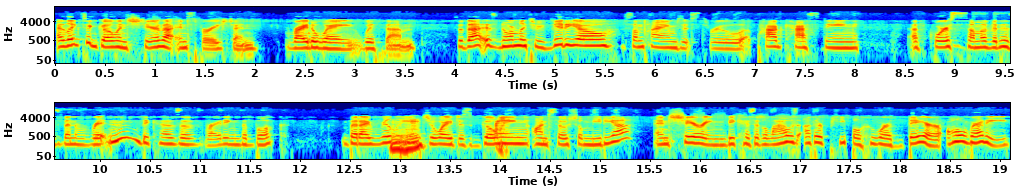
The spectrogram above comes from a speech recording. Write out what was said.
I like to go and share that inspiration right away with them. So that is normally through video. Sometimes it's through podcasting. Of course, some of it has been written because of writing the book. But I really mm-hmm. enjoy just going on social media and sharing because it allows other people who are there already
